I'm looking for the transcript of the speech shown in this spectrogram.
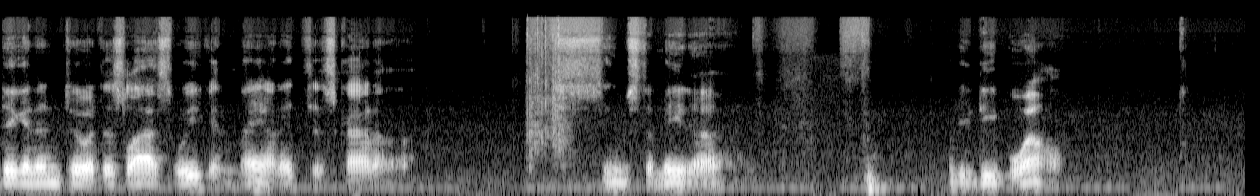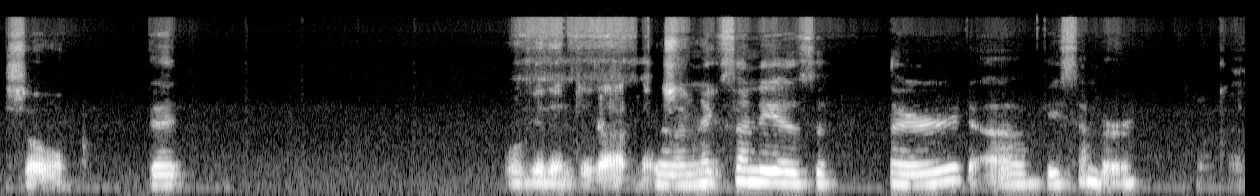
digging into it this last week, and man, it just kind of seems to me to pretty deep well. So Good. we'll get into that next So week. next Sunday is the third of December. Okay.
